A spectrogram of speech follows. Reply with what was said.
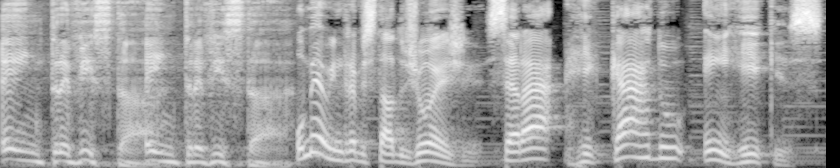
Entrevista. Entrevista. O meu entrevistado de hoje será Ricardo Henriques.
